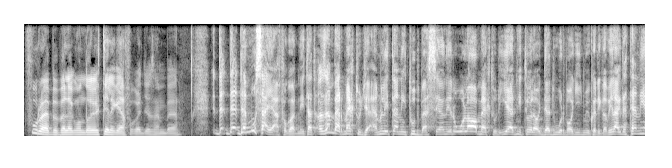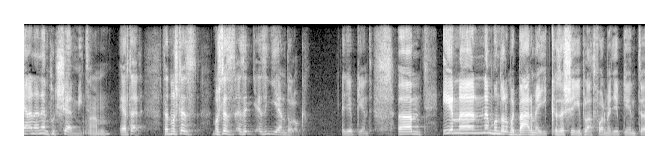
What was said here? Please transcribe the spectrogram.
Fura ebbe belegondolni, hogy tényleg elfogadja az ember. De, de, de muszáj elfogadni. Tehát az ember meg tudja említeni, tud beszélni róla, meg tud ijedni tőle, hogy de durva, hogy így működik a világ, de tenni ellene nem tud semmit. Nem. Érted? Tehát most ez, most ez, ez, egy, ez egy ilyen dolog egyébként. Um, én nem gondolom, hogy bármelyik közösségi platform egyébként, uh,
